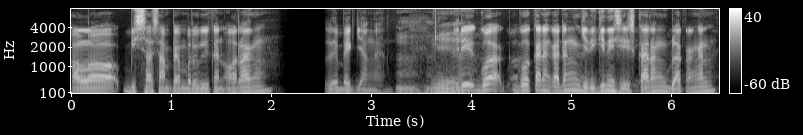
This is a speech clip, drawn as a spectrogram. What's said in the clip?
kalau bisa sampai merugikan orang lebih baik jangan. Mhm. Iya. Jadi gua gua kadang-kadang jadi gini sih sekarang belakangan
